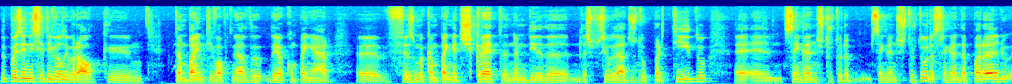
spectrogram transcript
Depois, a Iniciativa Liberal, que também tive a oportunidade de, de acompanhar, uh, fez uma campanha discreta na medida da, das possibilidades do partido, uh, sem, grande estrutura, sem grande estrutura, sem grande aparelho,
